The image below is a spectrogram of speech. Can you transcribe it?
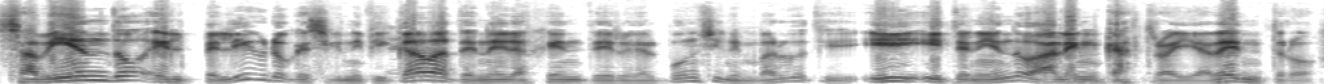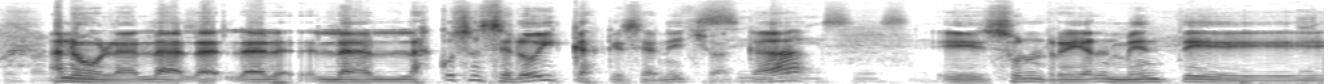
sabiendo el peligro que significaba tener a gente del galpón, sin embargo, y, y teniendo a Allen Castro ahí adentro. Ah, no, la- la- la- la- la- las cosas heroicas que se han hecho acá sí, sí. eh, son realmente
